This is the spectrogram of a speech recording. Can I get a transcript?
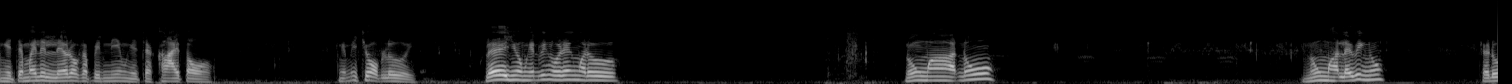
เงียจะไม่เล่นแล้วหรอกถ้าเป็นนี้เงียจะคลายต่อเงียไม่ชอบเลยเลยโยมเงียวิ่งโรยเร่งมาดูนุ่งมาดหนูนุ่งมาดเลยวิ่งนูจะดู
